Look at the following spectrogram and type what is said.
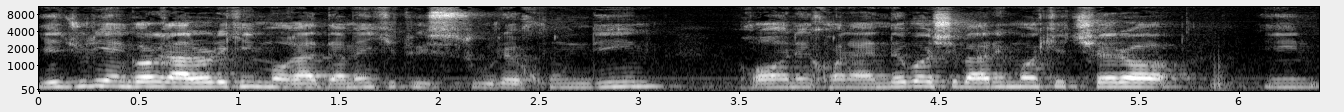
یه جوری انگار قراره که این مقدمه که توی سوره خوندیم قانع کننده باشه برای ما که چرا این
